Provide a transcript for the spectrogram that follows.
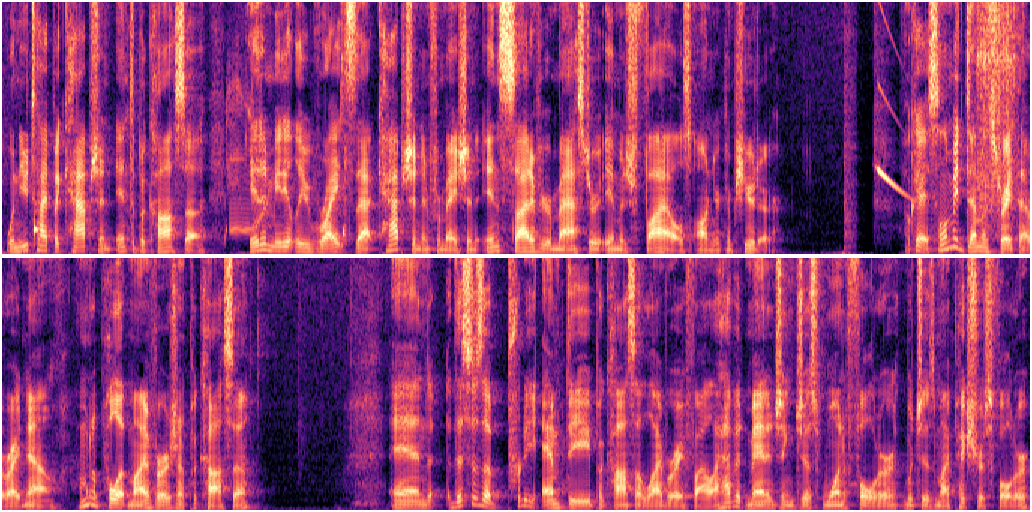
When you type a caption into Picasa, it immediately writes that caption information inside of your master image files on your computer. Okay, so let me demonstrate that right now. I'm going to pull up my version of Picasa. And this is a pretty empty Picasa library file. I have it managing just one folder, which is my pictures folder.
